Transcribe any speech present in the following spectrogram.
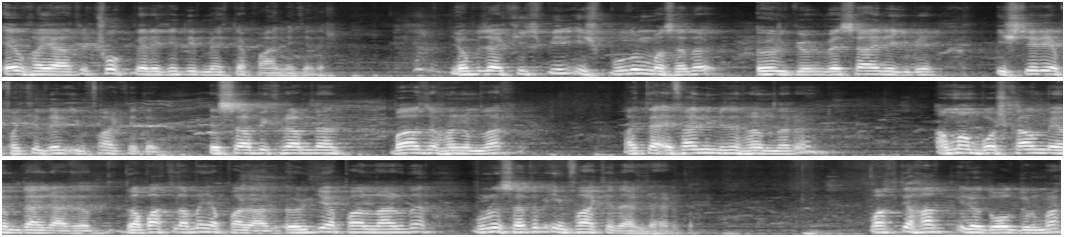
ev hayatı çok bereketli bir mektep haline gelir. Yapacak hiçbir iş bulunmasa da örgü vesaire gibi işleri fakirleri infak eder. Eshab-ı bazı hanımlar hatta efendimizin hanımları aman boş kalmayalım derlerdi. Dabaklama yaparlardı, örgü yaparlardı. Bunu satıp infak ederlerdi. Vakti hak ile doldurmak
